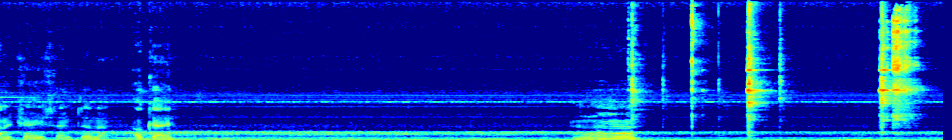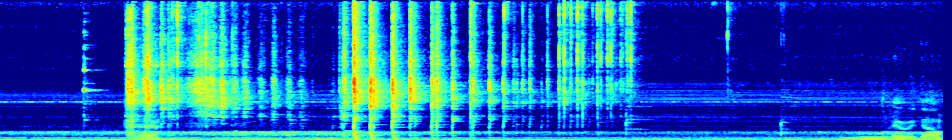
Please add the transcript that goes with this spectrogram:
Kind of changed things, didn't it? Okay. Mm. go.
